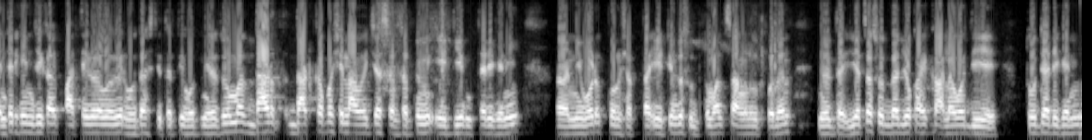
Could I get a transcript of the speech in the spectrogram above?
आणि त्या ठिकाणी जे काही पातेगळ वगैरे होत असते तर ते होत नाही. तुम्हाला दाट दाट कपाशी लावायची असेल तर तुम्ही एटीएम त्या ठिकाणी निवड करू शकता. एटीएमचं सुद्धा तुम्हाला चांगलं उत्पादन मिळतं. याचा सुद्धा जो काही कालावधी आहे तो त्या ठिकाणी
